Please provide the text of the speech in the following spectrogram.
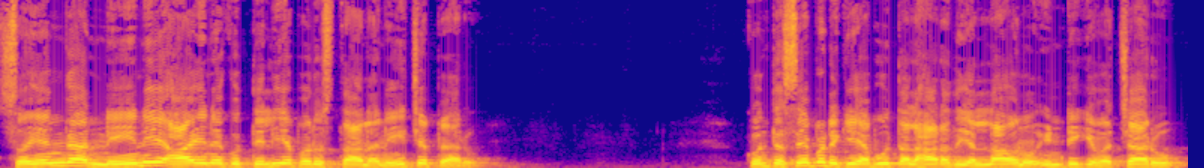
స్వయంగా నేనే ఆయనకు తెలియపరుస్తానని చెప్పారు. కొంతసేపటికి అబూ తల్హా రదియల్లాహును ఇంటికి వచ్చారు.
